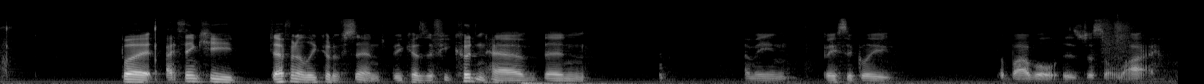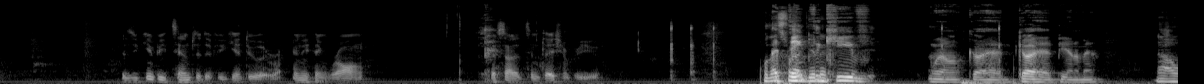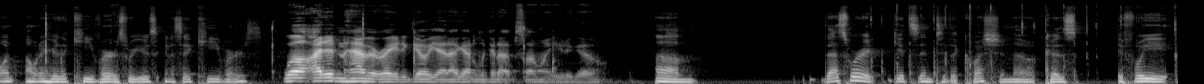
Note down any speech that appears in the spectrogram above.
But I think he definitely could have sinned because if he couldn't have then I mean, basically, the Bible is just a lie. Because you can't be tempted if you can't do it anything wrong. That's not a temptation for you. well, I that's what I'm think the key. v- Well, go ahead. Go ahead, Piano Man. now I want I want to hear the key verse. Were you going to say key verse? Well, I didn't have it ready to go yet. I got to look it up, so I want you to go. Um, that's where it gets into the question though, because if we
